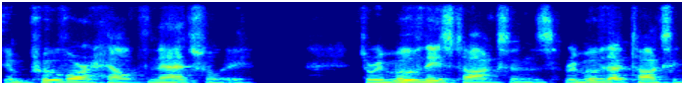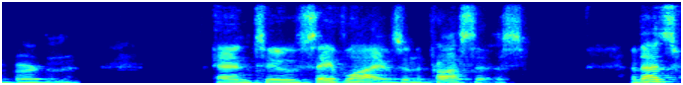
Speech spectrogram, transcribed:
improve our health naturally, to remove these toxins, remove that toxic burden, and to save lives in the process. And that's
